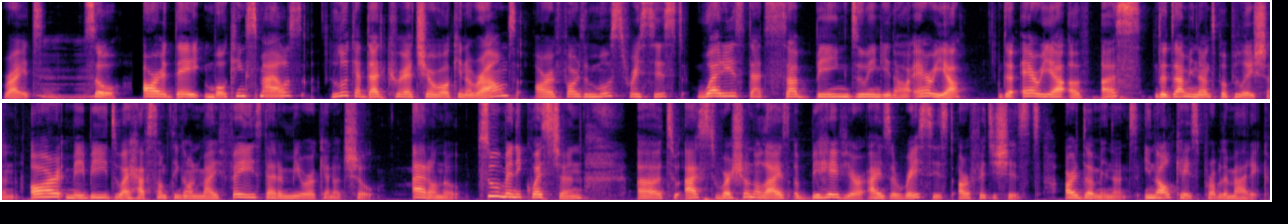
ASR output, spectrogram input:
right? Mm-hmm. So, are they mocking smiles? Look at that creature walking around. Or for the most racist, what is that sub being doing in our area? The area of us, the dominant population. Or maybe do I have something on my face that a mirror cannot show? I don't know. Too many questions uh, to ask to rationalize a behavior either racist or fetishist or dominant, in all case problematic.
